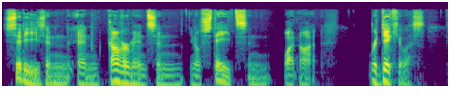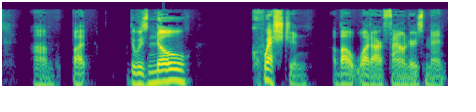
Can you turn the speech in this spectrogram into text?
cities and, and governments and you know states and whatnot. Ridiculous. Um, but there was no question about what our founders meant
